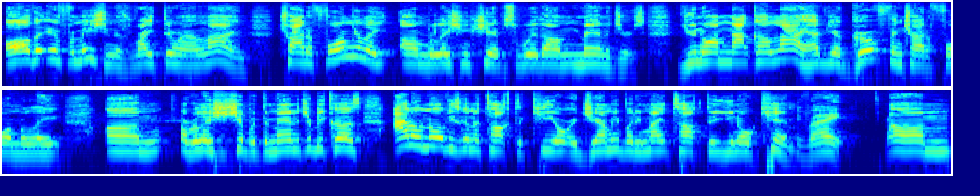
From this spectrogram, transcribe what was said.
All the information is right there online. Try to formulate um, relationships with um, managers. You know, I'm not gonna lie. Have your girlfriend try to formulate um, a relationship with the manager because I don't know if he's gonna talk to Kia or Jeremy, but he might talk to you know Kim Right. um,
